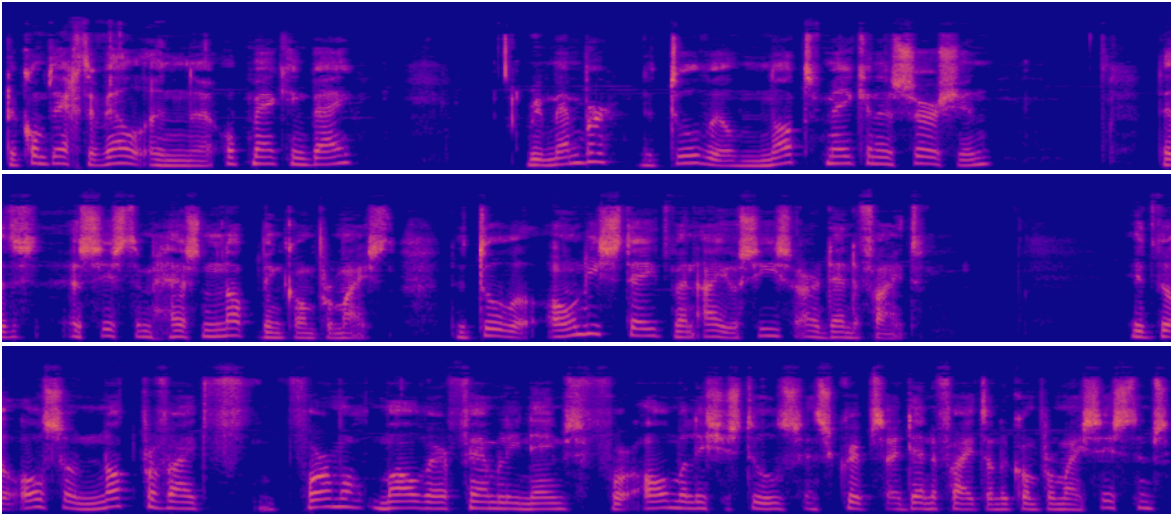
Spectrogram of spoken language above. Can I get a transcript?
Er komt echter wel een uh, opmerking bij. Remember, the tool will not make an assertion that a system has not been compromised. The tool will only state when IOCs are identified. It will also not provide formal malware family names for all malicious tools and scripts identified on the compromised systems,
